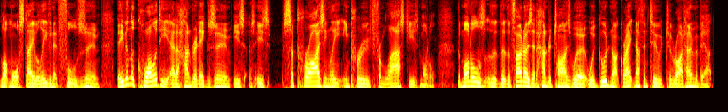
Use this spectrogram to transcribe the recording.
A lot more stable, even at full zoom. Even the quality at 100x zoom is is surprisingly improved from last year's model. The models, the, the, the, photos at 100 times were, were good, not great, nothing to, to write home about.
